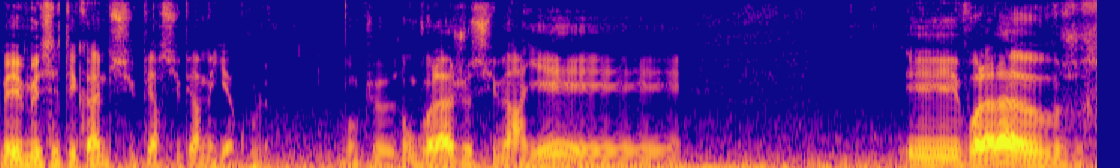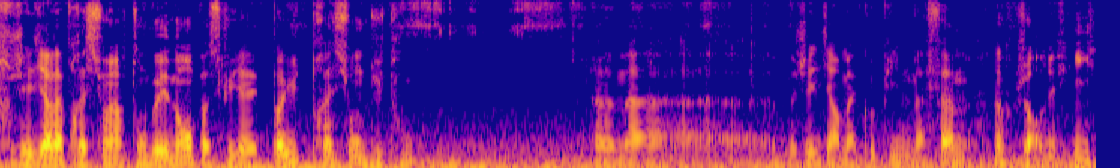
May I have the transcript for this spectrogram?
Mais, mais c'était quand même super, super méga cool. Donc, euh, donc voilà, je suis marié et. Et voilà, là, euh, j'allais dire la pression est retombée, non, parce qu'il n'y avait pas eu de pression du tout. Euh, ma, j'allais dire ma copine, ma femme, aujourd'hui,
